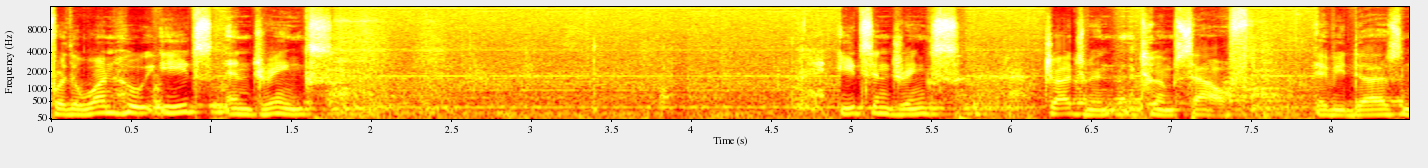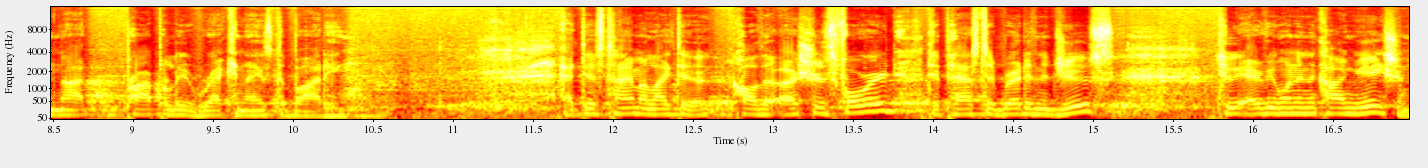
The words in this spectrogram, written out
For the one who eats and drinks eats and drinks judgment to himself if he does not properly recognize the body. At this time, I'd like to call the ushers forward to pass the bread and the juice to everyone in the congregation.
